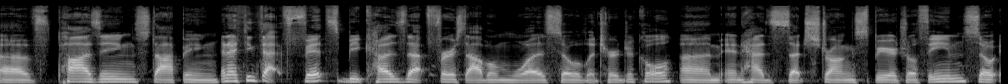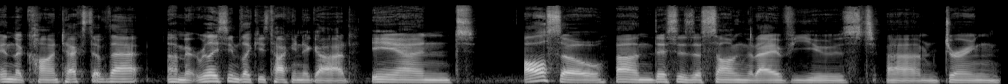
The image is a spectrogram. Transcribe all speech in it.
of pausing, stopping. And I think that fits because that first album was so liturgical um, and had such strong spiritual themes. So, in the context of that, um, it really seems like he's talking to God. And also, um, this is a song that I've used um, during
